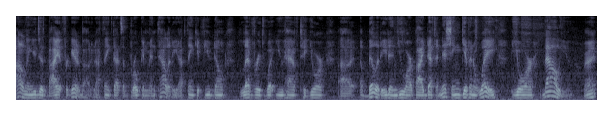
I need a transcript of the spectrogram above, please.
hodling, you just buy it, forget about it. I think that's a broken mentality. I think if you don't leverage what you have to your uh, ability, then you are by definition giving away your value, right?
